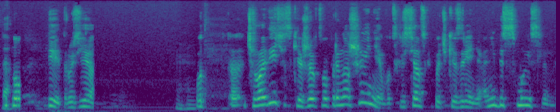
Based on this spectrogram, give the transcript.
факт... да. друзья, угу. вот человеческие жертвоприношения, вот с христианской точки зрения, они бессмысленны.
